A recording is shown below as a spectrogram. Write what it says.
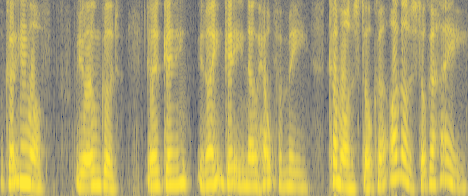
I'm cutting you off for your own good. You're getting, you ain't getting no help from me. Come on, stalker. I'm not a stalker. Hey.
